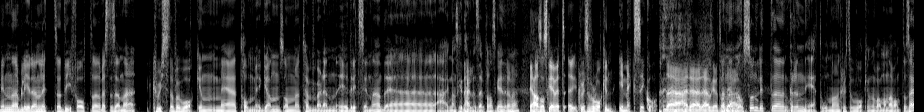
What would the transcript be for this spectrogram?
Min eh, blir en litt default beste scene. Christopher Walken med Tommy Gun som eh, tømmer den i drittsinnet. Det er ganske deilig å se på, skal jeg innrømme. Jeg har altså skrevet eh, Christopher Walken i Mexico. Det er det, er det jeg har skrevet. Men, den men er- også en litt eh, kanskje nedtone av Christopher Walken, hva man er vant til å se.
